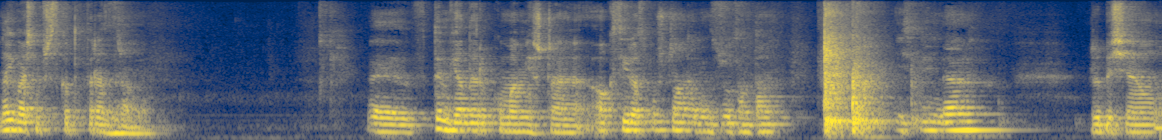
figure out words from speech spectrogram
No i właśnie wszystko to teraz zrobię. Y, W tym wiaderku mam jeszcze oksy rozpuszczone, więc wrzucam tam i spindel, żeby się,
